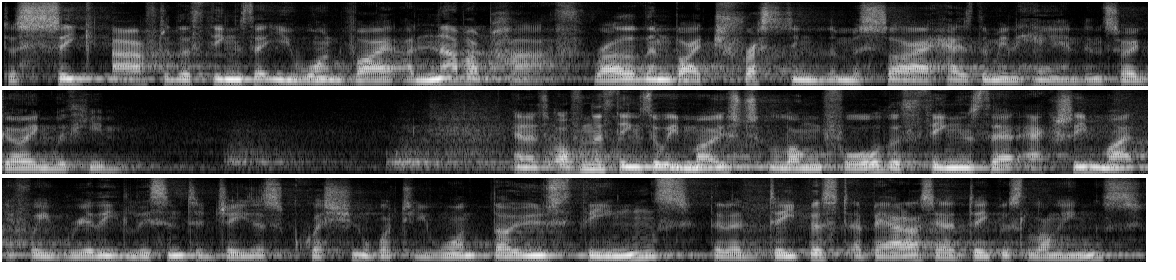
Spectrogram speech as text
To seek after the things that you want via another path rather than by trusting that the Messiah has them in hand and so going with Him. And it's often the things that we most long for, the things that actually might, if we really listen to Jesus' question, what do you want? Those things that are deepest about us, our deepest longings.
